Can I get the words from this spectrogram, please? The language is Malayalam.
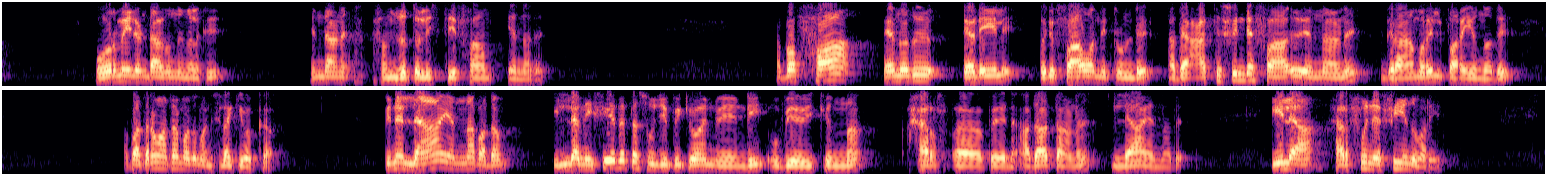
ഓർമ്മയിലുണ്ടാകും നിങ്ങൾക്ക്. എന്താണ് ഹംസത്തുൽ ഇസ്തിഫാം എന്നത്? അപ്പൊ ഫ എന്നത് ഇടയിൽ ഒരു ഫ വന്നിട്ടുണ്ട്. അത് അതിഫിന്റെ ഫ എന്നാണ് ഗ്രാമറിൽ പറയുന്നത്. അപ്പൊ അത്രമാത്രം അത് മനസ്സിലാക്കി വെക്കുക. പിന്നെ ല എന്ന പദം ഇല്ല നിഷേധത്തെ സൂചിപ്പിക്കുവാൻ വേണ്ടി ഉപയോഗിക്കുന്ന ഹർഫ് പിന്നെ അതാത്താണ് ല എന്നത്. ഈ ല ഹർഫു നഫി എന്ന് പറയും.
